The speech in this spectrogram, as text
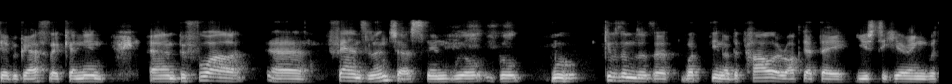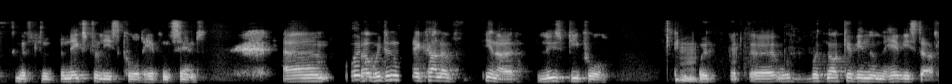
demographic, and then um, before our uh, fans lynch us, then we'll we'll we'll give them the, the, what you know the power rock that they used to hearing with with the, the next release called Heaven Sent. Um, but we didn't want to kind of you know lose people mm. with with, uh, with, with not giving them the heavy stuff.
